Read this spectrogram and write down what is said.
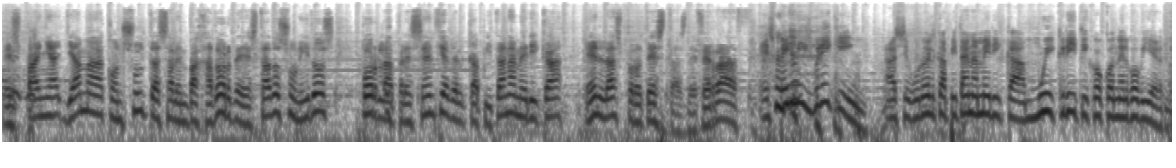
España llama a consultas al embajador de Estados Unidos por la presencia del Capitán América en las protestas de Ferraz. Spain is breaking, aseguró el Capitán América, muy crítico con el gobierno.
